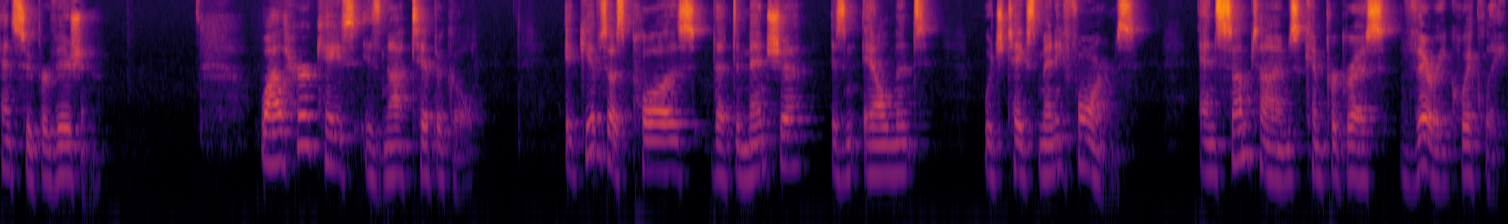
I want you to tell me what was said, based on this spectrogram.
and supervision. While her case is not typical, it gives us pause that dementia is an ailment which takes many forms and sometimes can progress very quickly.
